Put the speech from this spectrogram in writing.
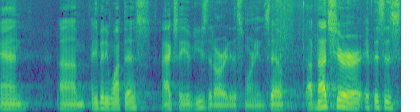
And um, anybody want this? I actually have used it already this morning. So I'm not sure if this is,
